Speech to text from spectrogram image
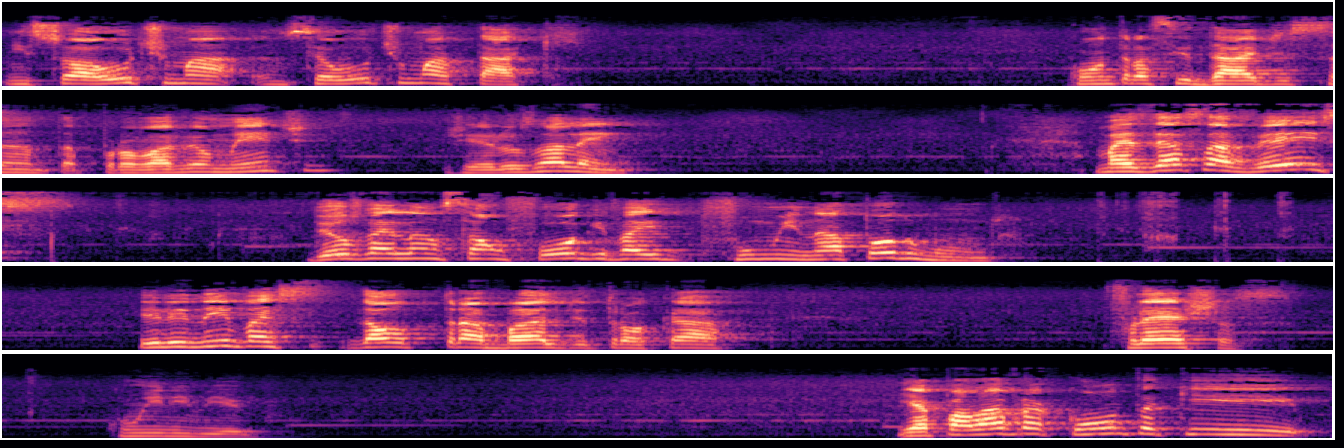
Em, sua última, em seu último ataque contra a cidade santa, provavelmente Jerusalém. Mas dessa vez, Deus vai lançar um fogo e vai fulminar todo mundo. Ele nem vai dar o trabalho de trocar flechas com o inimigo. E a palavra conta que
